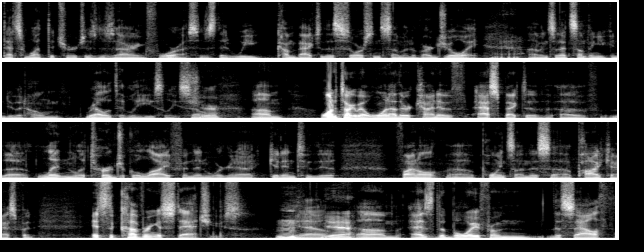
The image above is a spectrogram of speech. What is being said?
that's what the church is desiring for us is that we come back to the source and summit of our joy um, and so that's something you can do at home relatively easily so Sure. um, I want to talk about one other kind of aspect of, of the Lenten liturgical life, and then we're going to get into the final uh, points on this uh, podcast. But it's the covering of statues. You know, yeah. Um, as the boy from the South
